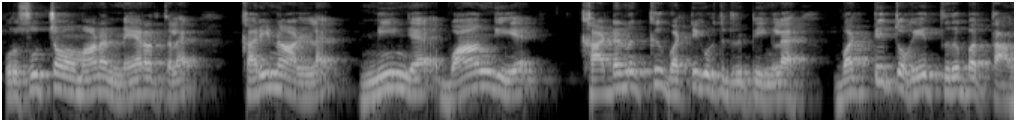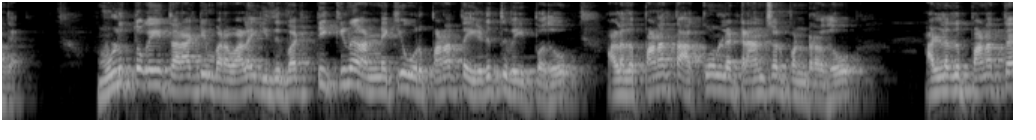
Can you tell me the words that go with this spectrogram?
ஒரு சூட்சமமான நேரத்தில் கரிநாளில் நீங்கள் வாங்கிய கடனுக்கு வட்டி கொடுத்துட்டு இருப்பீங்களே? வட்டி தொகையை திரும்ப தாங்க. முழு தொகையை தராட்டியும் பரவாயில்ல. இது வட்டிக்குன்னு அன்னைக்கு ஒரு பணத்தை எடுத்து வைப்பதோ அல்லது பணத்தை அக்கௌண்ட்டில் ட்ரான்ஸ்ஃபர் பண்ணுறதோ அல்லது பணத்தை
